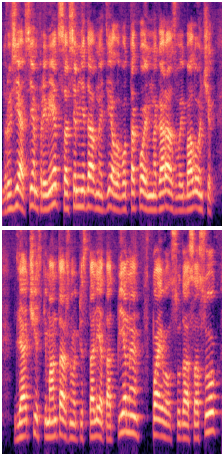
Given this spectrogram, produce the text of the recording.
Друзья, всем привет! Совсем недавно делал вот такой многоразовый баллончик для очистки монтажного пистолета от пены. Впаивал сюда сосок.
